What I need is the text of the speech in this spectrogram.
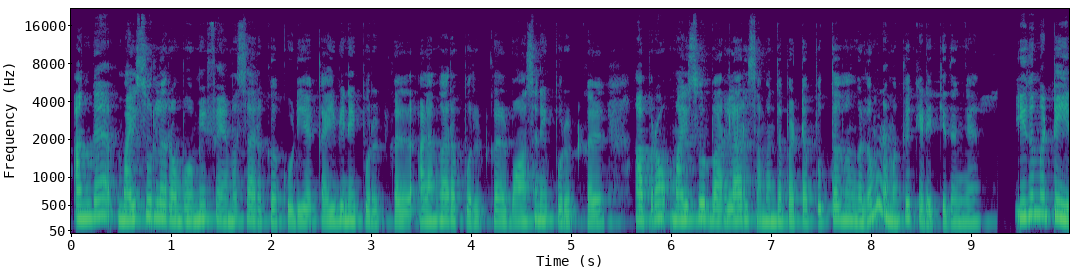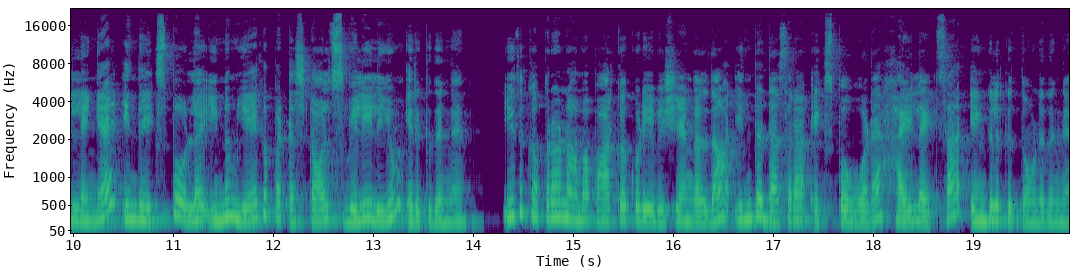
அங்கே மைசூரில் ரொம்பவுமே ஃபேமஸாக இருக்கக்கூடிய கைவினைப் பொருட்கள் அலங்கார பொருட்கள் வாசனை பொருட்கள் அப்புறம் மைசூர் வரலாறு சம்மந்தப்பட்ட புத்தகங்களும் நமக்கு கிடைக்குதுங்க. இது மட்டும் இல்லைங்க இந்த எக்ஸ்போவில் இன்னும் ஏகப்பட்ட ஸ்டால்ஸ் வெளியிலையும் இருக்குதுங்க. இதுக்கப்புறம் நாம் பார்க்கக்கூடிய விஷயங்கள் தான் இந்த தசரா எக்ஸ்போவோட ஹைலைட்ஸாக எங்களுக்கு தோணுதுங்க.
